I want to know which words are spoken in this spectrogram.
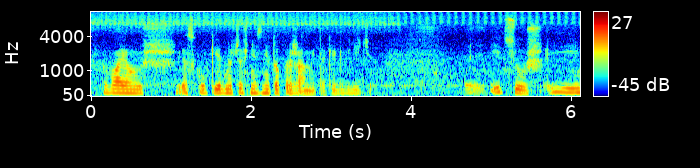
Fruwają już jaskółki jednocześnie z nietoperzami, tak jak widzicie. I cóż, i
